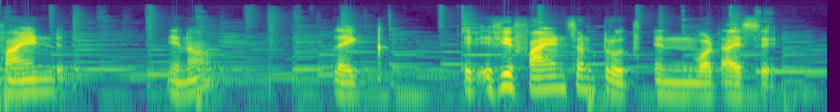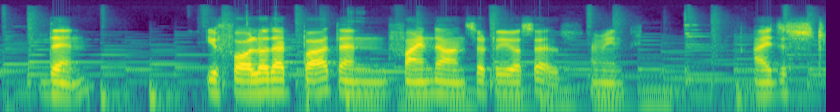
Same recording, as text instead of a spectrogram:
find you know like if, if you find some truth in what i say then you follow that path and find the answer to yourself i mean i just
